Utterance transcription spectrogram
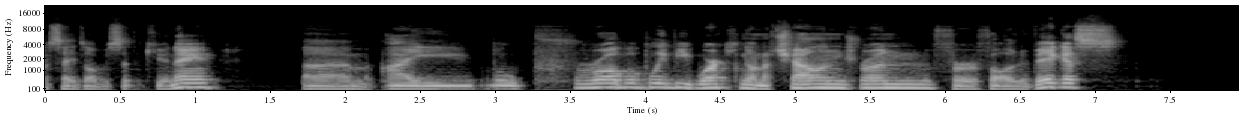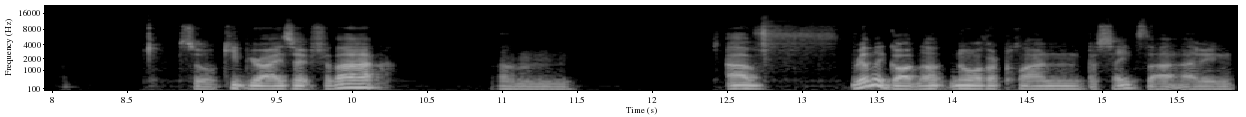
besides obviously the Q&A. Um, I will probably be working on a challenge run for Fallout New Vegas. So keep your eyes out for that. Um, I've really got no, no other plan besides that. I mean,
